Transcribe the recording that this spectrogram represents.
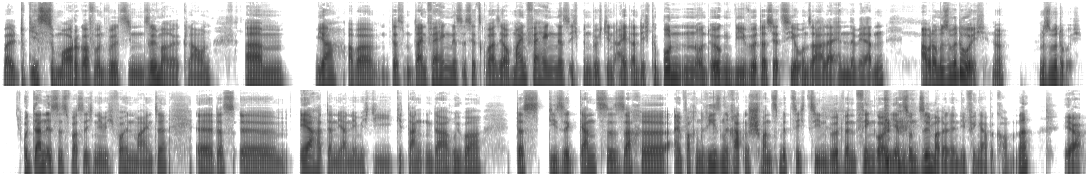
weil du gehst zu Morgoth und willst den Silmaril klauen. Ähm, ja, aber das, dein Verhängnis ist jetzt quasi auch mein Verhängnis. Ich bin durch den Eid an dich gebunden und irgendwie wird das jetzt hier unser aller Ende werden. Aber da müssen wir durch, ne? Müssen wir durch. Und dann ist es, was ich nämlich vorhin meinte, äh, dass äh, er hat dann ja nämlich die Gedanken darüber, dass diese ganze Sache einfach einen riesen Rattenschwanz mit sich ziehen wird, wenn Thingol jetzt so ein Silmaril in die Finger bekommt, ne? Ja,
